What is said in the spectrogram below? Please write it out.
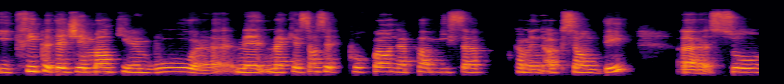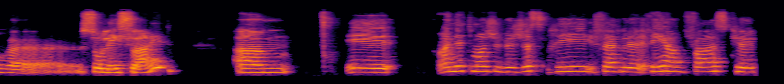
écrit, peut-être j'ai manqué un bout, mais ma question c'est pourquoi on n'a pas mis ça comme une option D sur, sur les slides? Um, et honnêtement, je veux juste faire le réemphase que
